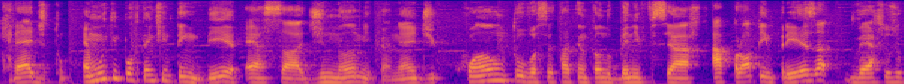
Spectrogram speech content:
crédito, é muito importante entender essa dinâmica, né, de quanto você está tentando beneficiar a própria empresa versus o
